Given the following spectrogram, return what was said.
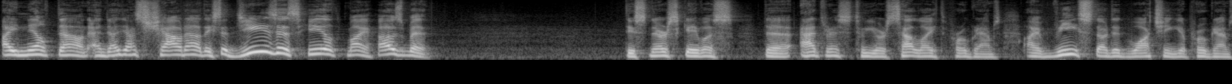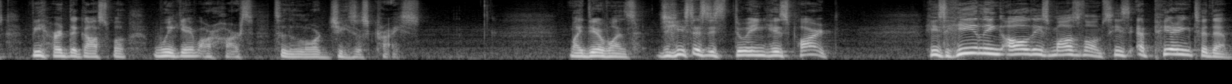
I knelt down and I just shout out. They said, Jesus healed my husband. This nurse gave us the address to your satellite programs. I, we started watching your programs. We heard the gospel. We gave our hearts to the Lord Jesus Christ. My dear ones, Jesus is doing his part. He's healing all these Muslims. He's appearing to them.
